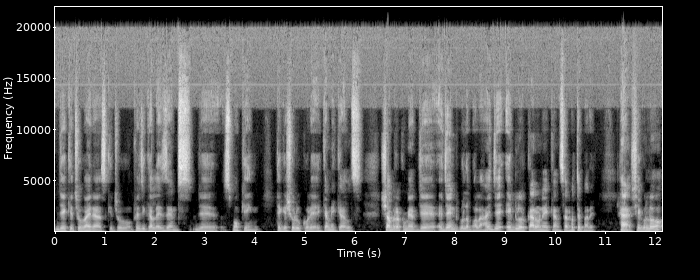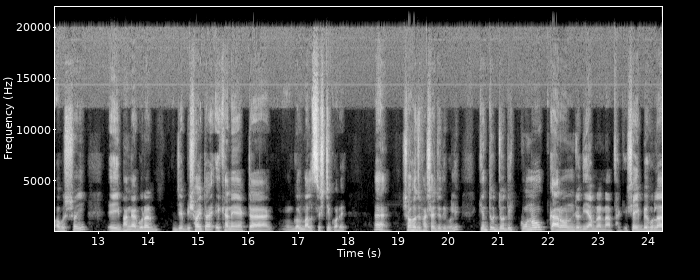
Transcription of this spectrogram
যে কিছু ভাইরাস, কিছু ফিজিক্যাল এজেন্টস যে স্মোকিং থেকে শুরু করে কেমিক্যালস সব রকমের যে এজেন্টগুলো বলা হয় যে, এগুলোর কারণে ক্যান্সার হতে পারে। হ্যাঁ সেগুলো অবশ্যই এই ভাঙ্গাগোড়ার যে বিষয়টা এখানে একটা গোলমাল সৃষ্টি করে হ্যাঁ সহজ ভাষায় যদি বলি। কিন্তু যদি কোনো কারণ যদি আমরা না থাকি, সেই বেহুলা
